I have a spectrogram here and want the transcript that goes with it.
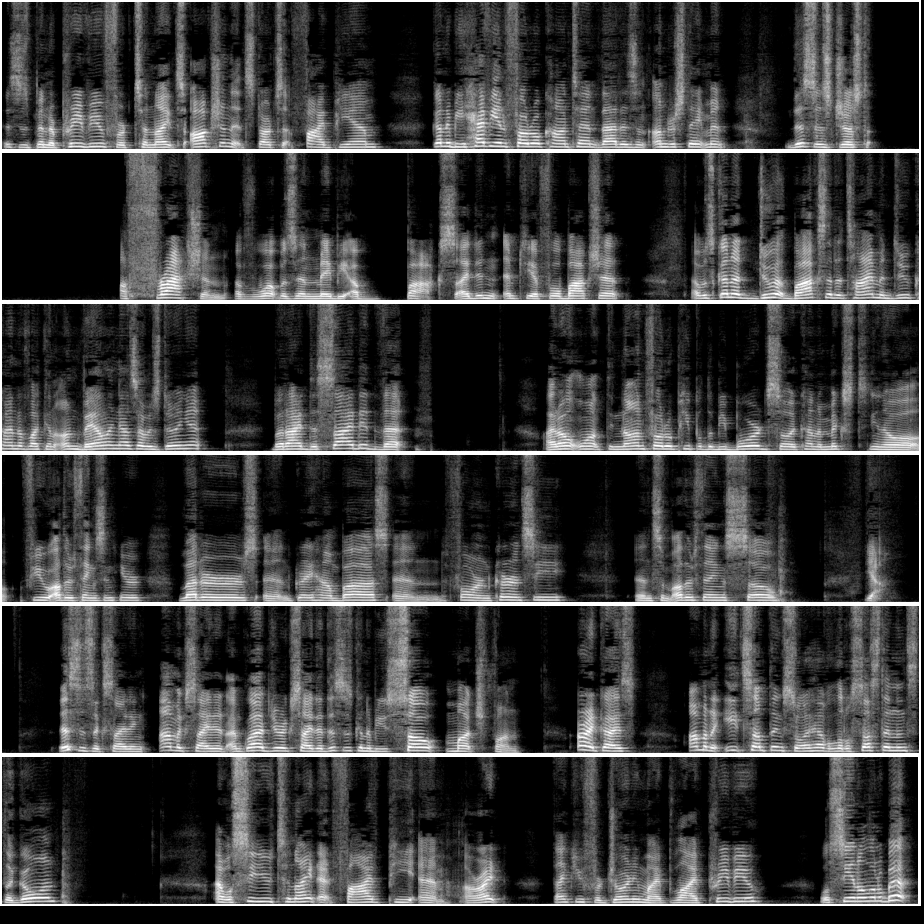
This has been a preview for tonight's auction. It starts at 5 p.m. Going to be heavy in photo content. That is an understatement. This is just a fraction of what was in maybe a box. I didn't empty a full box yet. I was going to do it box at a time and do kind of like an unveiling as I was doing it. But I decided that I don't want the non-photo people to be bored, so I kind of mixed, you know, a few other things in here. Letters and Greyhound bus and foreign currency and some other things. So, yeah. This is exciting. I'm excited. I'm glad you're excited. This is going to be so much fun. All right, guys. I'm going to eat something so I have a little sustenance to go on. I will see you tonight at 5 p.m. All right? Thank you for joining my live preview. We'll see you in a little bit.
